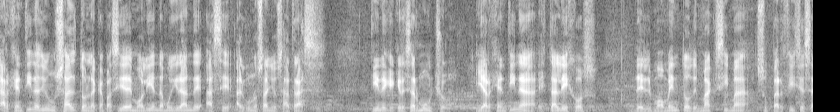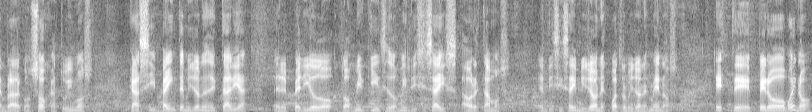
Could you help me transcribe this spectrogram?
Argentina dio un salto en la capacidad de molienda muy grande hace algunos años atrás. Tiene que crecer mucho y Argentina está lejos del momento de máxima superficie sembrada con soja. Tuvimos casi 20 millones de hectáreas en el periodo 2015-2016. Ahora estamos en 16 millones, 4 millones menos. Este, pero bueno,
